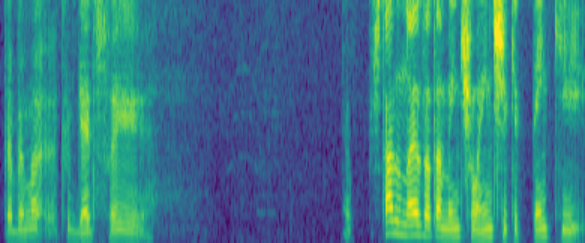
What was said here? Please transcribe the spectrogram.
O problema é que o Guedes foi. O Estado não é exatamente um ente que tem que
